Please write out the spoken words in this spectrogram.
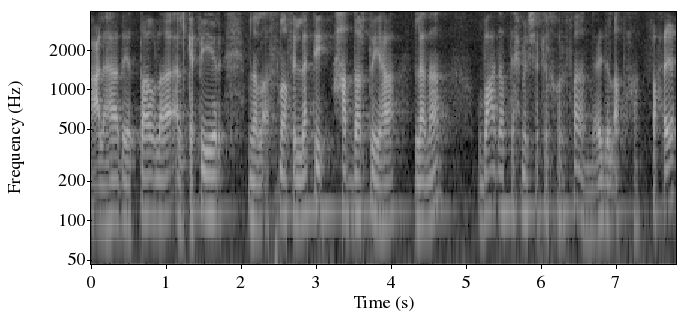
على هذه الطاولة الكثير من الأصناف التي حضرتيها لنا. وبعدها بتحمل شكل خرفان عيد الأضحى صحيح؟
